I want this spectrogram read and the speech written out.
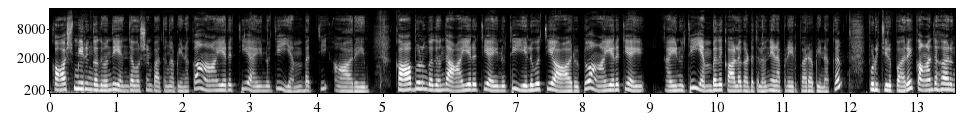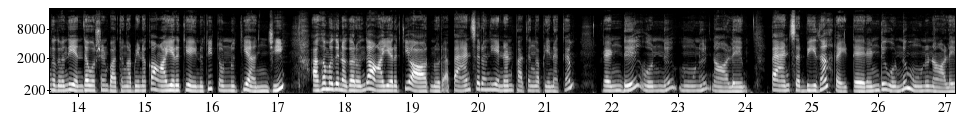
காஷ்மீருங்கிறது வந்து எந்த வருஷம்னு பார்த்தங்க அப்படின்னாக்கா ஆயிரத்தி ஐநூற்றி எண்பத்தி ஆறு. காபூலுங்கிறது வந்து ஆயிரத்தி ஐநூற்றி எழுபத்தி ஆறு டு ஆயிரத்தி ஐ ஐநூற்றி எண்பது காலகட்டத்தில் வந்து என்ன பண்ணியிருப்பார் அப்படின்னாக்க பிடிச்சிருப்பார். காந்தகாருங்கிறது வந்து எந்த வருஷம்னு பார்த்தாங்க அப்படின்னாக்கா ஆயிரத்தி ஐநூற்றி தொண்ணூற்றி அஞ்சு. அகமது நகர் வந்து ஆயிரத்தி அறநூறு. அப்போ ஆன்சர் வந்து என்னென்னு பார்த்தாங்க அப்படின்னாக்க ரெண்டு ஒன்று மூணு நாலு. இப்போ ஆன்சர் பி தான் ரைட்டு ரெண்டு ஒன்று மூணு நாலு.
